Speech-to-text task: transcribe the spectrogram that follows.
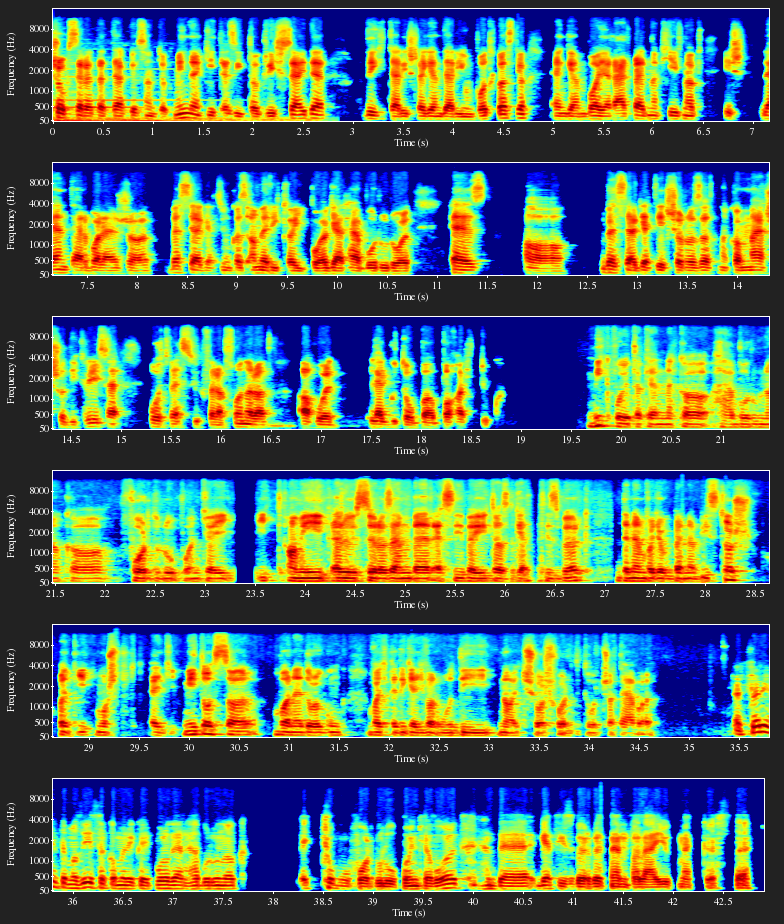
Sok szeretettel köszöntök mindenkit, ez itt a Grissider, a Digitális Legendárium podcastja. Engem Bajer Árpádnak hívnak, és Lentár Balázsral beszélgetünk az amerikai polgárháborúról. Ez a beszélgetés sorozatnak a második része, ott vesszük fel a fonalat, ahol legutóbb abba hagytuk. Mik voltak ennek a háborúnak a fordulópontjai? Itt, ami először az ember eszébe jut, az Gettysburg, de nem vagyok benne biztos, hogy itt most egy mitosszal van-e dolgunk, vagy pedig egy valódi nagy sorsfordító csatával? Hát szerintem az észak-amerikai polgárháborúnak egy csomó fordulópontja volt, de Gettysburgot nem találjuk meg közte.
